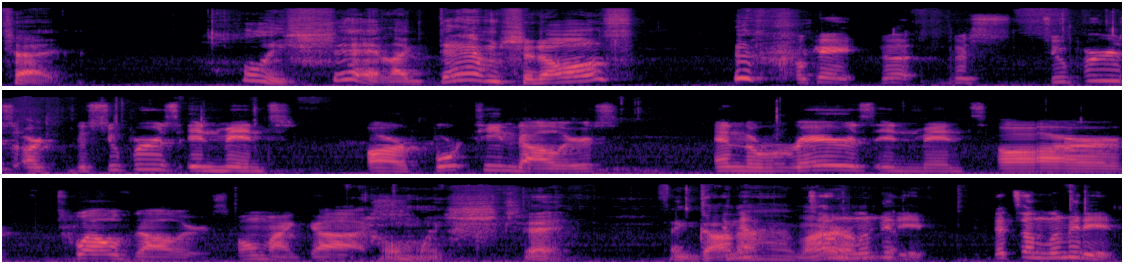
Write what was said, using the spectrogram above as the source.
check. Holy shit! Like damn, Shadows. Okay, the the supers are the supers in mint are fourteen dollars, and the rares in mint are twelve dollars. Oh my gosh! Oh my shit! Thank God I that's have my unlimited. That's unlimited.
